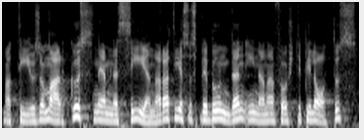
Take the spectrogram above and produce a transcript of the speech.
Matteus och Markus nämner senare att Jesus blev bunden innan han förs till Pilatus.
